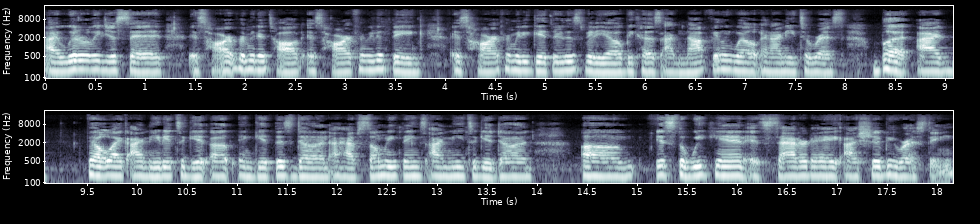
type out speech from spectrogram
I literally just said it's hard for me to talk, it's hard for me to think, it's hard for me to get through this video because I'm not feeling well and I need to rest. But I felt like I needed to get up and get this done. I have so many things I need to get done. Um, it's the weekend, it's Saturday, I should be resting.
